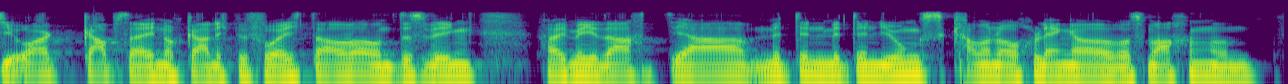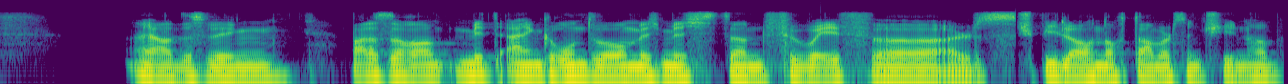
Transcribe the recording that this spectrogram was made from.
die Org gab es eigentlich noch gar nicht, bevor ich da war. Und deswegen habe ich mir gedacht, ja, mit den, mit den Jungs kann man auch länger was machen. Und ja, deswegen war das auch mit ein Grund, warum ich mich dann für Wave äh, als Spieler auch noch damals entschieden habe.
